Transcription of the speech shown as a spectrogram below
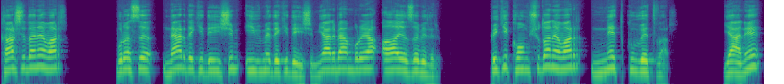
Karşıda ne var? Burası neredeki değişim? İvmedeki değişim. Yani ben buraya A yazabilirim. Peki komşuda ne var? Net kuvvet var. Yani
